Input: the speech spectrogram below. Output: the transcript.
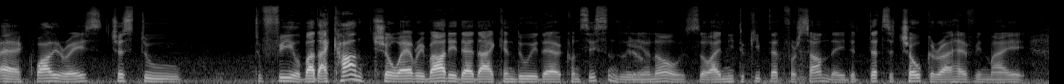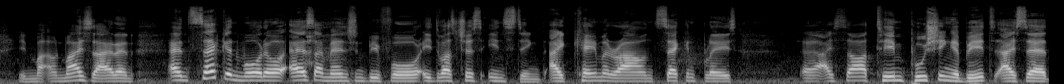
uh, quali race just to to feel. But I can't show everybody that I can do it there consistently, Yeah. you know. So I need to keep that for Sunday. That, that's a choker I have in my in my on my side. And and second moto, as I mentioned before, it was just instinct. I came around second place. Uh, I saw Tim pushing a bit. I said,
